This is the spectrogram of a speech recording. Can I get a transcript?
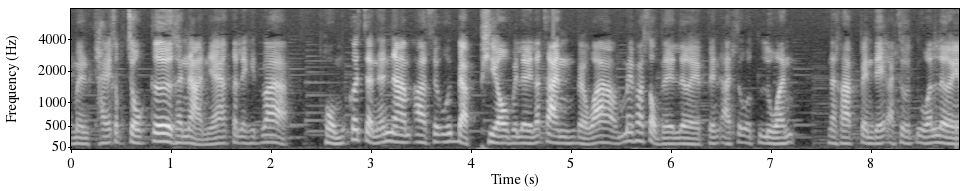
เหมือนคล้ายกับโจ๊กเกอร์ขนาดเนี้ยก็เลยคิดว่าผมก็จะแนะนำอาร์เซอุสแบบเพียวไปเลยละกัน แบบว่าไม่ผสมเลยเลย เป็นอาร์เซอุสล้วนนะครับ เป็นเด็กอาร์เซอุสล้วนเลย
